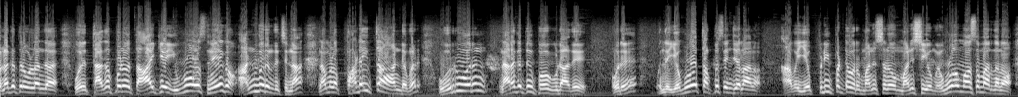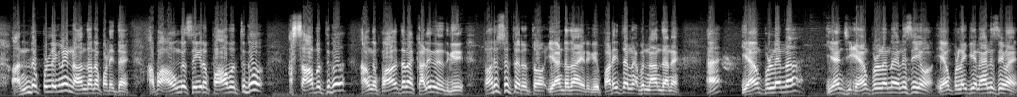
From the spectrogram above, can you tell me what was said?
உலகத்தில் உள்ள அந்த ஒரு தகப்பனோ தாய்க்கோ இவ்வளோ ஸ்நேகம் அன்பு இருந்துச்சுன்னா நம்மளை படைத்த ஆண்டவர் ஒருவரும் நரகத்துக்கு போகக்கூடாது. ஒரு இந்த எவ்வளோ தப்பு செஞ்சாலும் அவன் எப்படிப்பட்ட ஒரு மனுஷனோ மனுஷியோ எவ்வளோ மோசமாக இருந்தாலும் அந்த பிள்ளைகளையும் நான் தானே படைத்தேன். அப்போ அவங்க செய்கிற பாவத்துக்கும் சாபத்துக்கும் அவங்க பாவத்தெல்லாம் கழுகுறதுக்கு பரிசு தருத்தம் ஏண்டதான் இருக்குது இருக்கு படைத்த நான் தானே. ஆ? என் பிள்ளைன்னா என் என் பிள்ளைன்னா என்ன செய்யும்? என் பிள்ளைக்கு நான் என்ன செய்வேன்?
